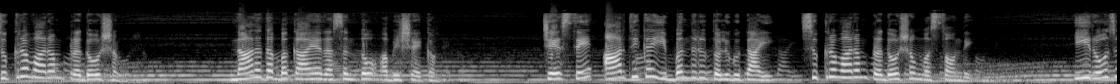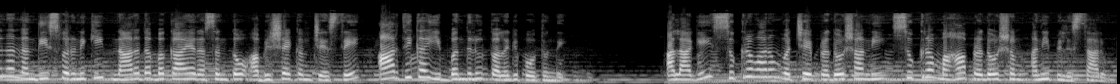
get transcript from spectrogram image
శుక్రవారం ప్రదోషం. నారదబ్బకాయ రసంతో అభిషేకం. చేస్తే ఆర్థిక ఇబ్బందులు తొలుగుతాయి. శుక్రవారం ప్రదోషం వస్తోంది. ఈ రోజున నందీశ్వరునికి నారదబ్బకాయ రసంతో అభిషేకం చేస్తే ఆర్థిక ఇబ్బందులు తొలగిపోతుంది. అలాగే శుక్రవారం వచ్చే ప్రదోషాన్ని శుక్ర మహాప్రదోషం అని పిలుస్తారు.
